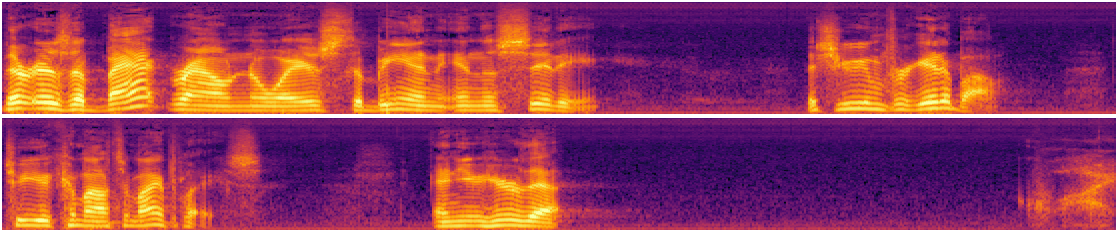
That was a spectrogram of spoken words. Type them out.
There is a background noise to being in the city that you even forget about till you come out to my place and you hear that quiet.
